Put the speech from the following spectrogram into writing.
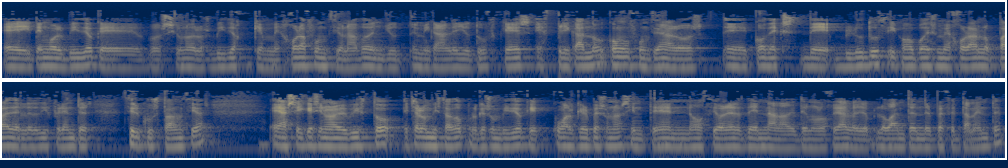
eh, y tengo el vídeo que pues uno de los vídeos que mejor ha funcionado en, en, mi canal de YouTube, que es explicando cómo funcionan los eh, códecs de Bluetooth y cómo puedes mejorarlos para de diferentes circunstancias. Eh, así que si no lo habéis visto, échale un vistazo porque es un vídeo que cualquier persona sin tener nociones de nada de tecnología lo, va a entender perfectamente.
